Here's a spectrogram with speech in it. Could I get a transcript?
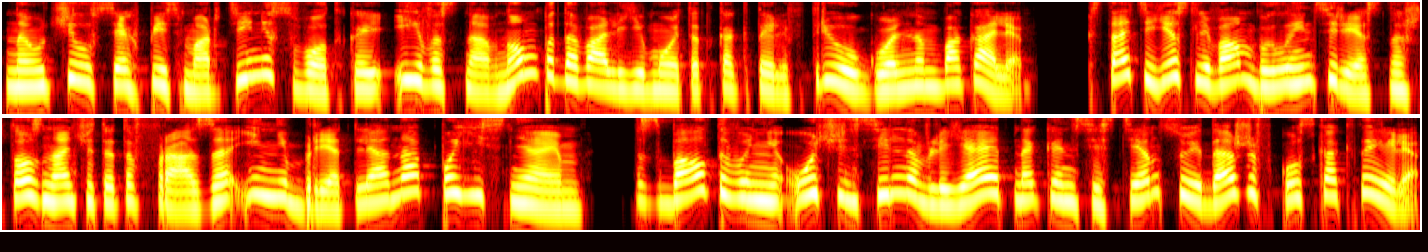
научил всех пить мартини с водкой, и в основном подавали ему этот коктейль в треугольном бокале. Кстати, если вам было интересно, что значит эта фраза и не бред ли она, поясняем. Взбалтывание очень сильно влияет на консистенцию и даже вкус коктейля.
